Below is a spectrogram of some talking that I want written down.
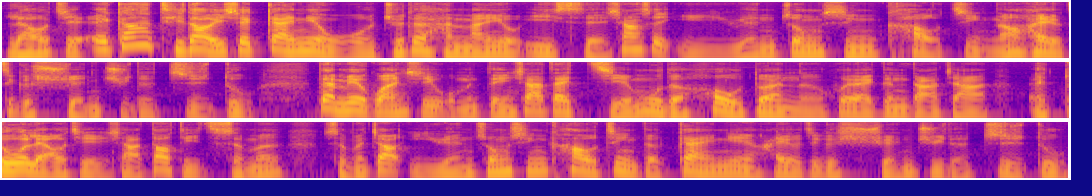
了解。哎，刚刚提到一些概念，我觉得还蛮有意思的，像是以原中心靠近，然后还有这个选举的制度。但没有关系，我们等一下在节目的后段呢，会来跟大家哎多了解一下，到底什么什么叫以原中心靠近的概念，还有这个选举的制度。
